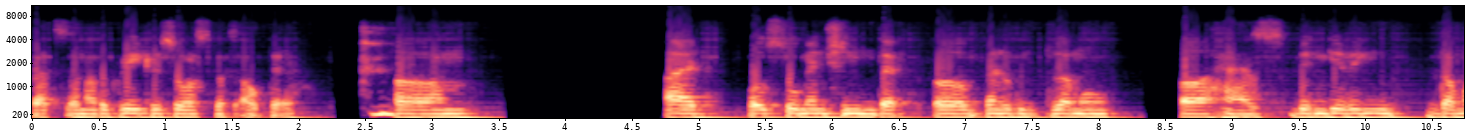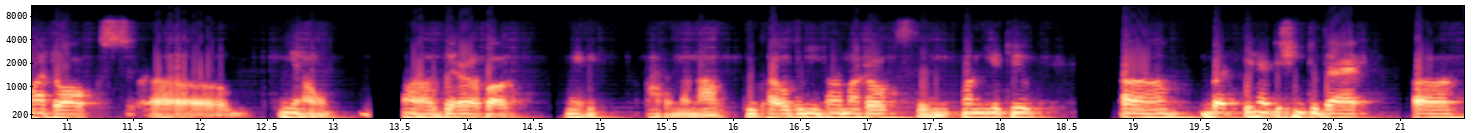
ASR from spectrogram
that's another great resource that's out there. Um, I'd also mentioned that uh, Venerable Damo uh, has been giving Dhamma talks. Uh, you know, uh, there are about maybe I don't know now 2,000 Dhamma talks in, on YouTube. Uh, but in addition to that, uh,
